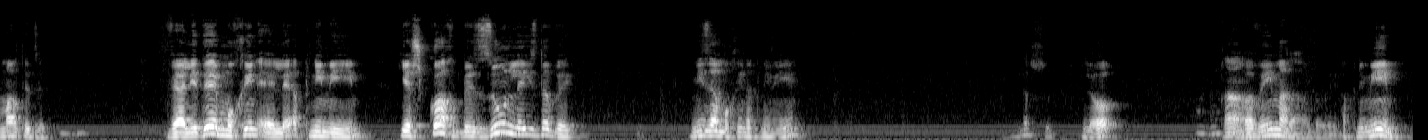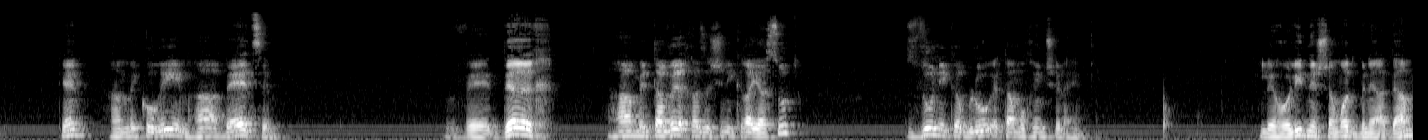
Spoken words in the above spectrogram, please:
אמרת את זה. ועל ידי מוכין אלה, הפנימיים, יש כוח בזון להזדבק. מי זה המוכין הפנימיים? לא, אה, אבא ואמא. הפנימיים, כן? המקוריים, בעצם. ודרך המתווך הזה שנקרא יסות, זון יקבלו את המוכין שלהם. להוליד נשמות בני אדם,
